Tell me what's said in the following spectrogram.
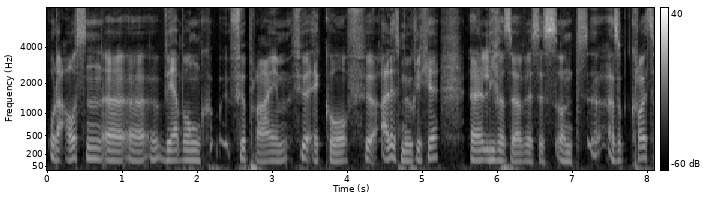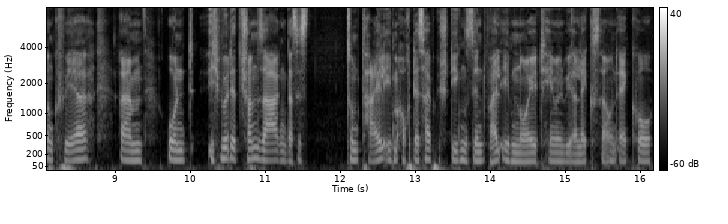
oder Außenwerbung äh, äh für Prime, für Echo, für alles Mögliche, äh, Lieferservices und äh, also kreuz und quer. Ähm, und ich würde jetzt schon sagen, dass es zum Teil eben auch deshalb gestiegen sind, weil eben neue Themen wie Alexa und Echo,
